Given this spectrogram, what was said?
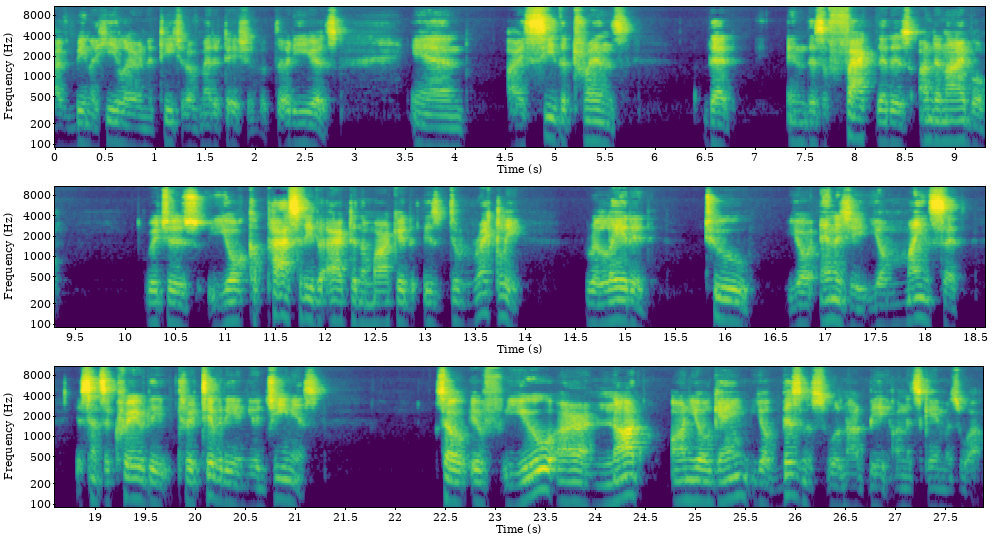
I've been a healer and a teacher of meditation for 30 years and i see the trends that and there's a fact that is undeniable which is your capacity to act in the market is directly related to your energy, your mindset, your sense of creativity, creativity and your genius. So if you are not on your game, your business will not be on its game as well.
